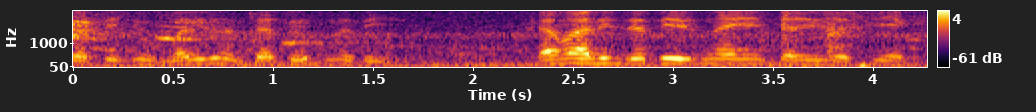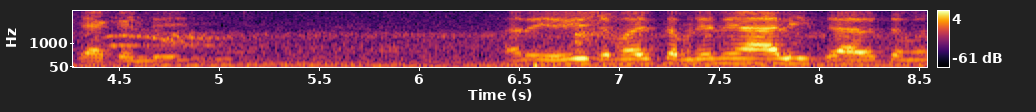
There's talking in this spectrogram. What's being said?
વર્ષથી સુખ મળી ગયું જતું જ નથી. તમારી જતી જ નહીં છવી વર્ષથી એક સેકન્ડ અને એવી તમારી તમને મેં આલી છે. હવે તમે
